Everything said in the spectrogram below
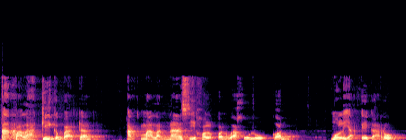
Apalagi kepada akmalan nasi holkon wa khulukon. Mulyake karo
